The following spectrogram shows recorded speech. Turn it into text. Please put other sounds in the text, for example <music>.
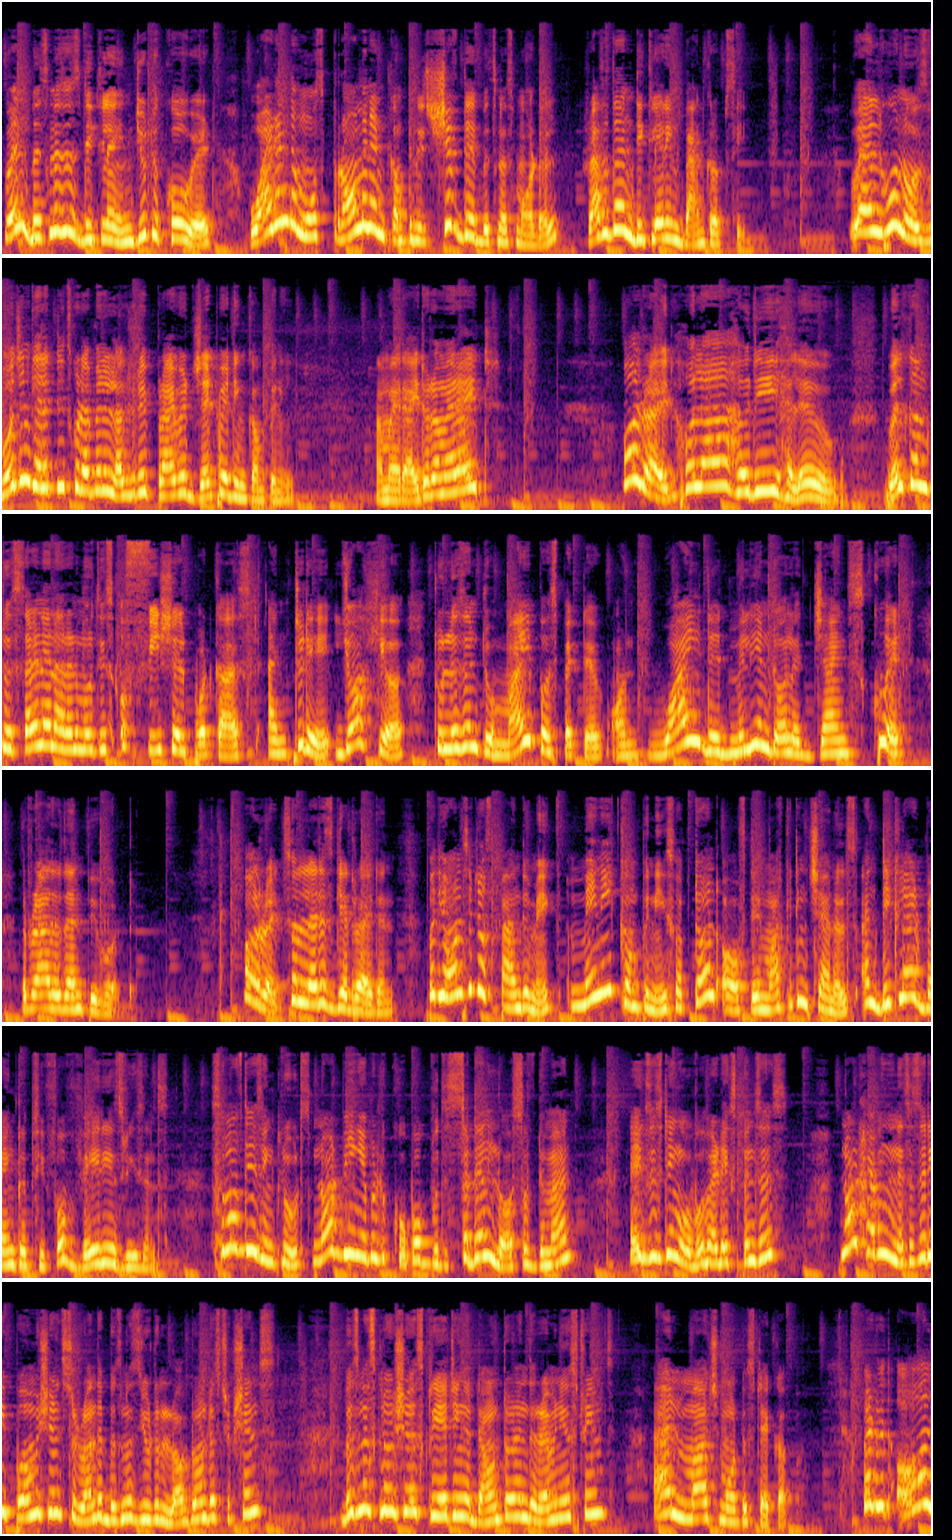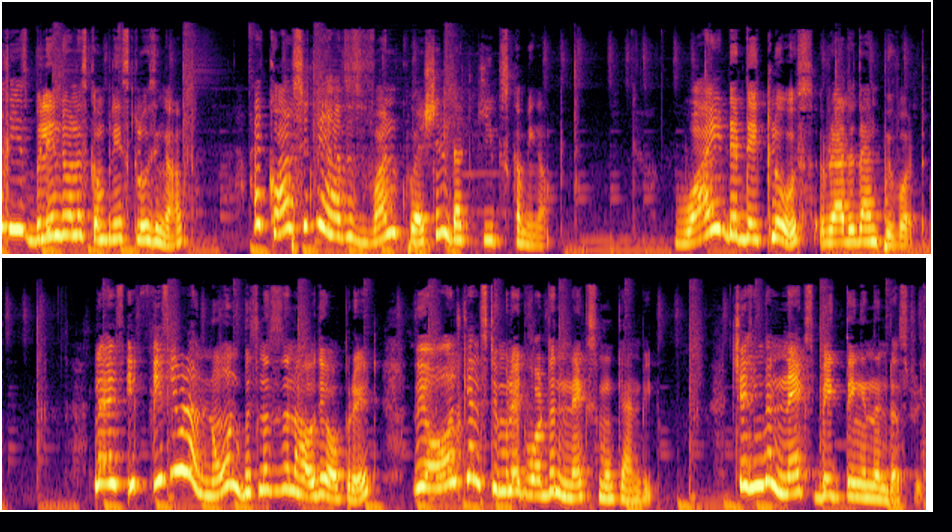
When businesses decline due to COVID, why didn't the most prominent companies shift their business model rather than declaring bankruptcy? Well, who knows? Virgin Galactic could have been a luxury private jet waiting company. Am I right or am I right? Alright, hola, howdy, hello. Welcome to Saranya Narayanamurthy's official podcast, and today you're here to listen to my perspective on why did million dollar giants quit rather than pivot. Alright, so let us get right in. With the onset of pandemic, many companies have turned off their marketing channels and declared bankruptcy for various reasons. Some of these includes not being able to cope up with the sudden loss of demand, existing overhead expenses, not having the necessary permissions to run the business due to lockdown restrictions, business closures creating a downturn in the revenue streams, and much more to stack up. But with all these billion dollar companies closing up, I constantly have this one question that keeps coming up. Why did they close rather than pivot? Like if, if, if you have known businesses and how they operate, we all can stimulate what the next move can be. Chasing the next big thing in the industry.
